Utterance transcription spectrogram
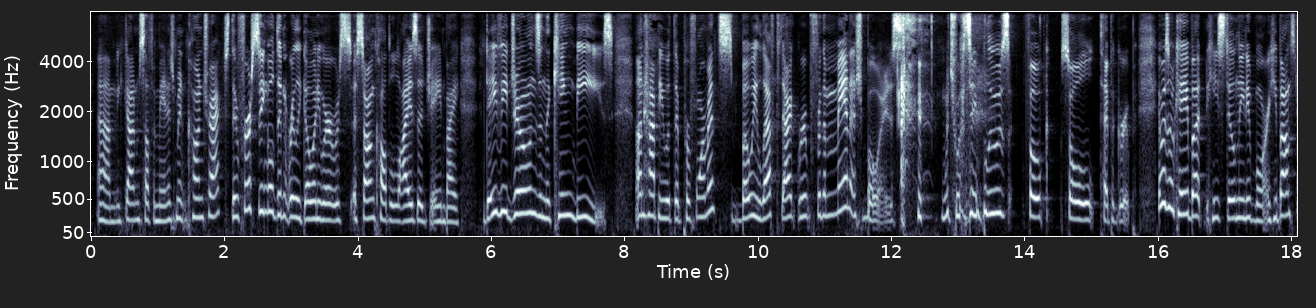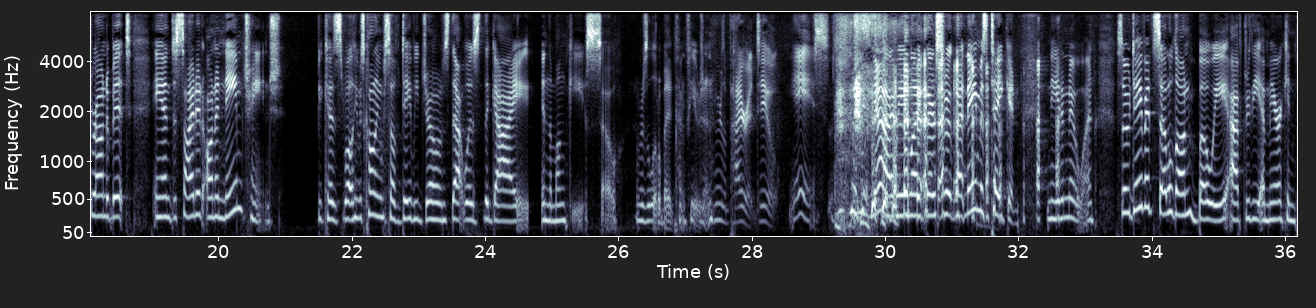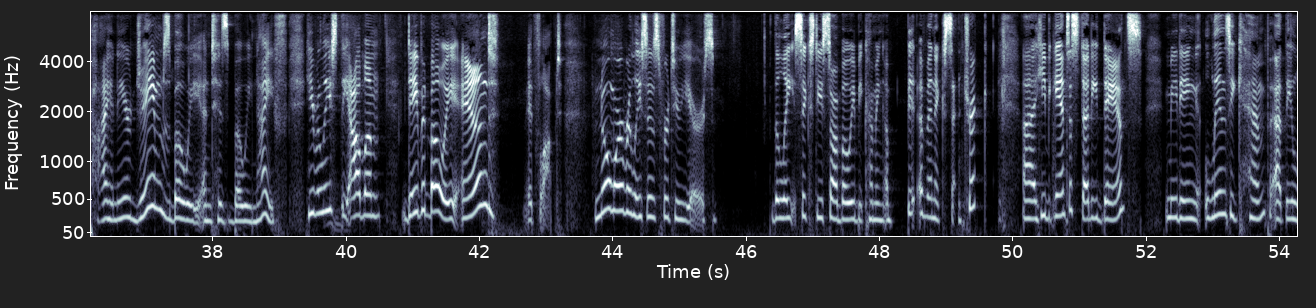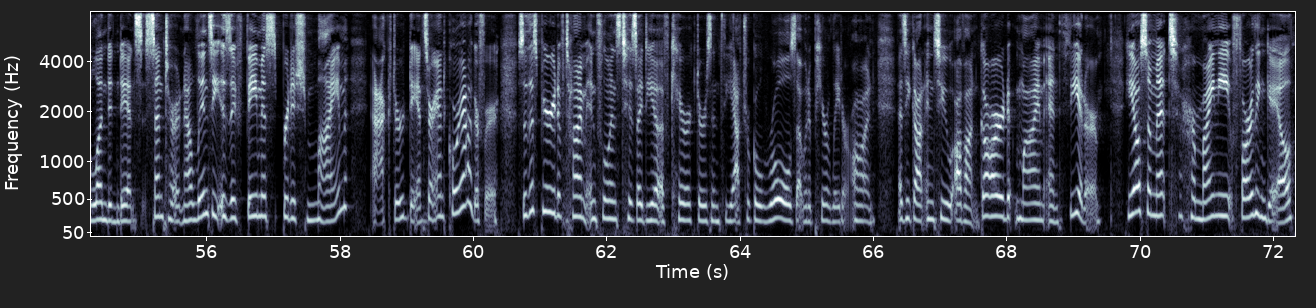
Um, he got himself a management contract. Their first single didn't really go anywhere. It was a song called Eliza Jane by Davy Jones and the King Bees. Unhappy with the performance, Bowie left that group for the Manish Boys, which was a blues, folk, soul type of group. It was okay, but he still needed more. He bounced around a bit and decided on a name change because well he was calling himself Davy Jones. That was the guy in the Monkees so there was a little bit of confusion. He was a pirate, too. yes. Yeah I mean like there's that name is taken. Need a new one. So David settled on Bowie after the American pioneer James Bowie and his Bowie knife. He released the album David Bowie and it flopped. No more releases for 2 years. The late 60s saw Bowie becoming a bit of an eccentric. Uh, he began to study dance, meeting Lindsay Kemp at the London Dance Centre. Now, Lindsay is a famous British mime, actor, dancer, and choreographer. So, this period of time influenced his idea of characters and theatrical roles that would appear later on as he got into avant garde, mime, and theater. He also met Hermione Farthingale.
